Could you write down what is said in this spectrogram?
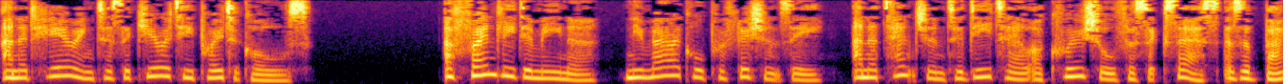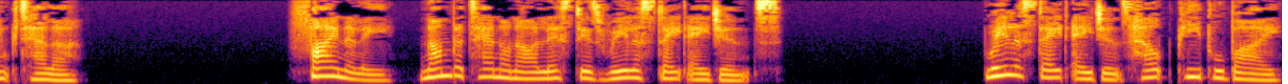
and adhering to security protocols. A friendly demeanor, numerical proficiency, and attention to detail are crucial for success as a bank teller. Finally, number 10 on our list is real estate agents. Real estate agents help people buy,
